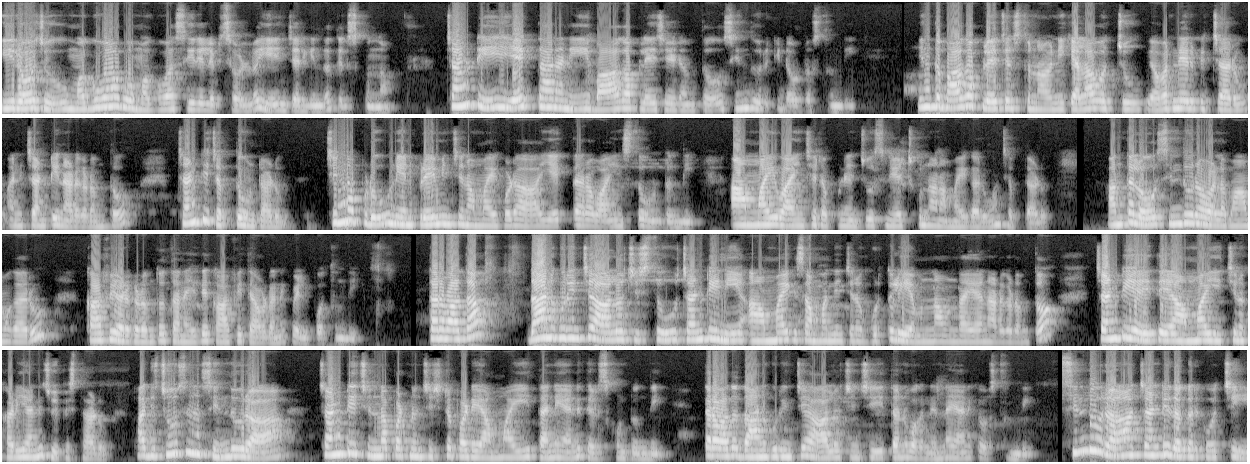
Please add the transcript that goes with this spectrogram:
ఈరోజు మగువా ఓ మగువా సీరియల్ ఎపిసోడ్లో ఏం జరిగిందో తెలుసుకుందాం. చంటి ఏక్తారని బాగా ప్లే చేయడంతో సింధూరికి డౌట్ వస్తుంది. ఇంత బాగా ప్లే చేస్తున్నావు నీకు ఎలా వచ్చు? ఎవరు నేర్పించారు? అని చంటిని అడగడంతో చంటి చెప్తూ ఉంటాడు. చిన్నప్పుడు నేను ప్రేమించిన అమ్మాయి కూడా ఏక్తార వాయిస్తూ ఉంటుంది. ఆ అమ్మాయి వాయించేటప్పుడు నేను చూసి నేర్చుకున్నాను అమ్మాయి గారు అని చెప్తాడు. అంతలో సింధూర వాళ్ళ మామగారు కాఫీ అడగడంతో తనైతే కాఫీ తేవడానికి వెళ్ళిపోతుంది. తర్వాత దాని గురించి ఆలోచిస్తూ చంటిని ఆ అమ్మాయికి సంబంధించిన గుర్తులు ఏమన్నా ఉన్నాయా అని అడగడంతో చంటి అయితే ఆ అమ్మాయి ఇచ్చిన కడియాన్ని చూపిస్తాడు. అది చూసిన సింధూర చంటి చిన్నప్పటి నుంచి ఇష్టపడే అమ్మాయి తనే అని తెలుసుకుంటుంది. తర్వాత దాని గురించే ఆలోచించి తను ఒక నిర్ణయానికి వస్తుంది. సింధూర చంటి దగ్గరికి వచ్చి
